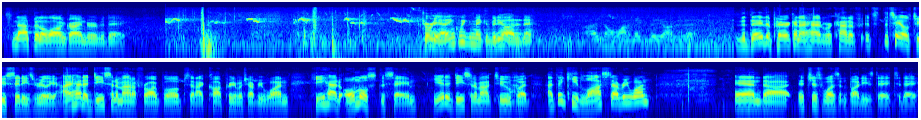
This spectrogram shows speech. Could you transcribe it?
It's not been a long grinder of a day. Jordy, I think we can make a video out of today. I don't want to make a video on today. The day the and I had were kind of, it's the tale of two cities really. I had a decent amount of frog blowups and I caught pretty much every one. He had almost the same. He had a decent amount too, but I think he lost everyone. And uh, it just wasn't Buddy's day today.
